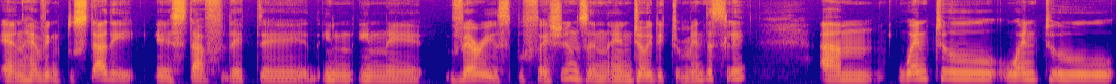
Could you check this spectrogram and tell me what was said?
and having to study stuff that in in various professions, and I enjoyed it tremendously. Um, went to went to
